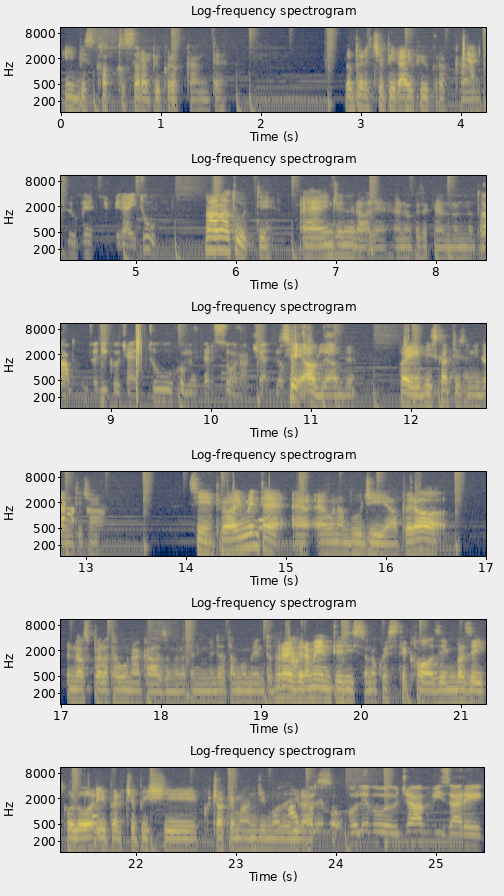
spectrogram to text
il biscotto sarà più croccante. lo percepirai più Eh, croccante. lo percepirai tu. No, no, tutti. È in generale, è una cosa che hanno No, notato. appunto dico, cioè, tu come persona, cioè, lo sì, percepisci. ovvio, ovvio. Poi i biscotti sono identici. Ah, Sì, probabilmente è, è una bugia, però ne ho sparata una a caso, me la sono inventata al momento. Però Ah. veramente esistono queste cose, in base ai colori percepisci ciò che mangi in modo ah, diverso. volevo, volevo già avvisare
